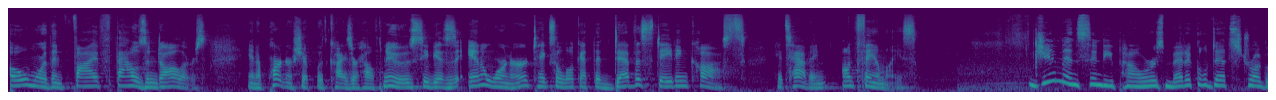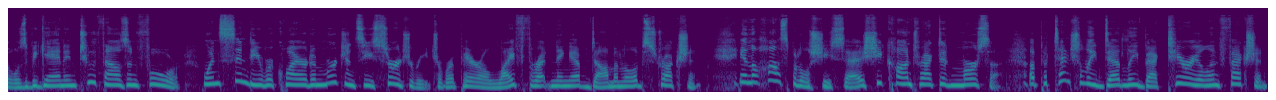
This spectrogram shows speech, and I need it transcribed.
owe more than $5,000. In a partnership with Kaiser Health News, CBS's Anna Werner takes a look at the devastating costs it's having on families. Jim and Cindy Powers' medical debt struggles began in 2004 when Cindy required emergency surgery to repair a life threatening abdominal obstruction. In the hospital, she says, she contracted MRSA, a potentially deadly bacterial infection,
